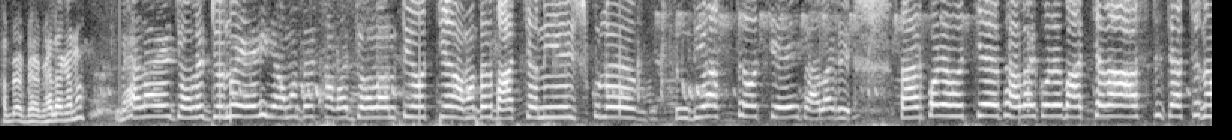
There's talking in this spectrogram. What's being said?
ভেলা কেন? ভেলা এই জলের জন্য এই আমাদের খাবার জল আনতে হচ্ছে আমাদের বাচ্চা নিয়ে স্কুলে দিয়ে আসতে হচ্ছে এই ভেলায় তারপরে হচ্ছে ভেলায় করে বাচ্চারা আসতে চাচ্ছে না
